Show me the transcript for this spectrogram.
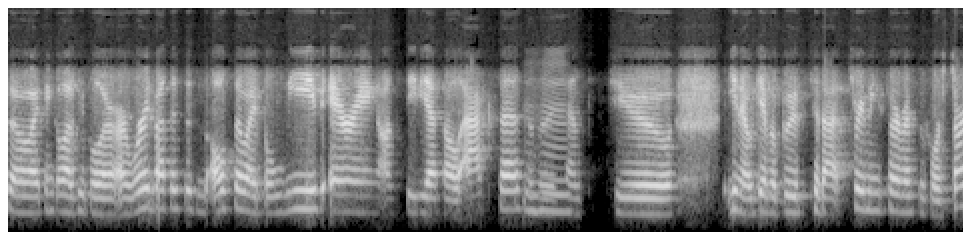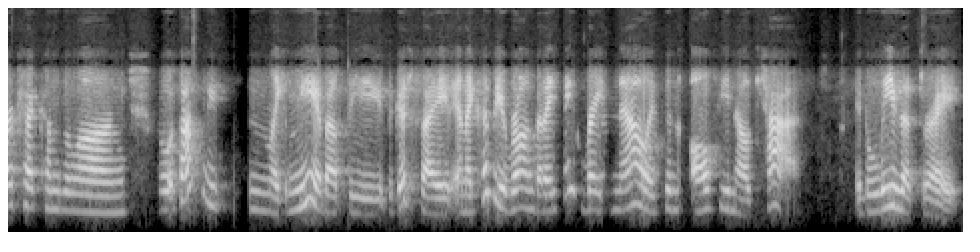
So I think a lot of people are, are worried about this. This is also, I believe, airing on CBS All Access as an Mhm. attempt to, you know, give a boost to that streaming service before Star Trek comes along. But what fascinates like me about the the Good Fight, and I could be wrong, but I think right now it's an all female cast. I believe that's right.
